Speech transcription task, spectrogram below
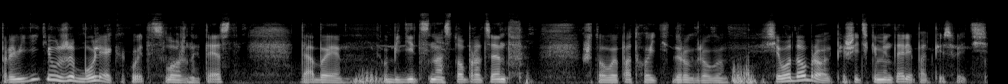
проведите уже более какой-то сложный тест, дабы убедиться на 100%, что вы подходите друг к другу. Всего доброго, пишите комментарии, подписывайтесь.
